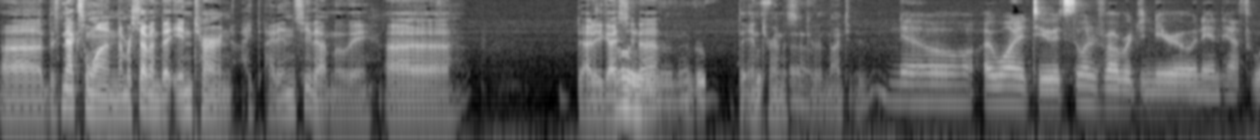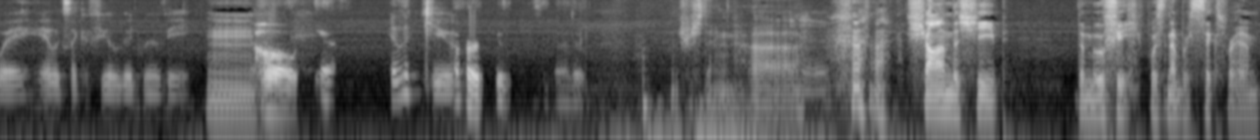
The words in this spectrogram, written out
Uh, this next one, number seven, The Intern. I, I didn't see that movie. Uh, Dad, did you guys I don't see even that? remember. The Intern. This is uh, good. 19 No, I wanted to. It's the one with Robert De Niro and Anne Hathaway. It looks like a feel good movie. Hmm. Oh yeah, It looked cute. I've heard good about it. Interesting. Uh, Shaun the Sheep, the movie, was number six for him.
